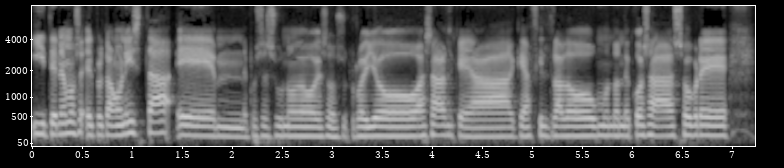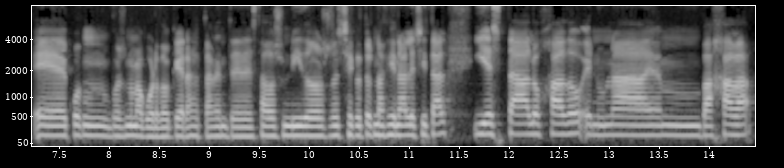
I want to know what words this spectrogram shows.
Y tenemos el protagonista, em, pues es uno de esos rollo Assange que ha, que ha filtrado un montón de cosas sobre, eh, pues no me acuerdo qué era exactamente, de Estados Unidos, secretos nacionales y tal, y está alojado en una embajada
